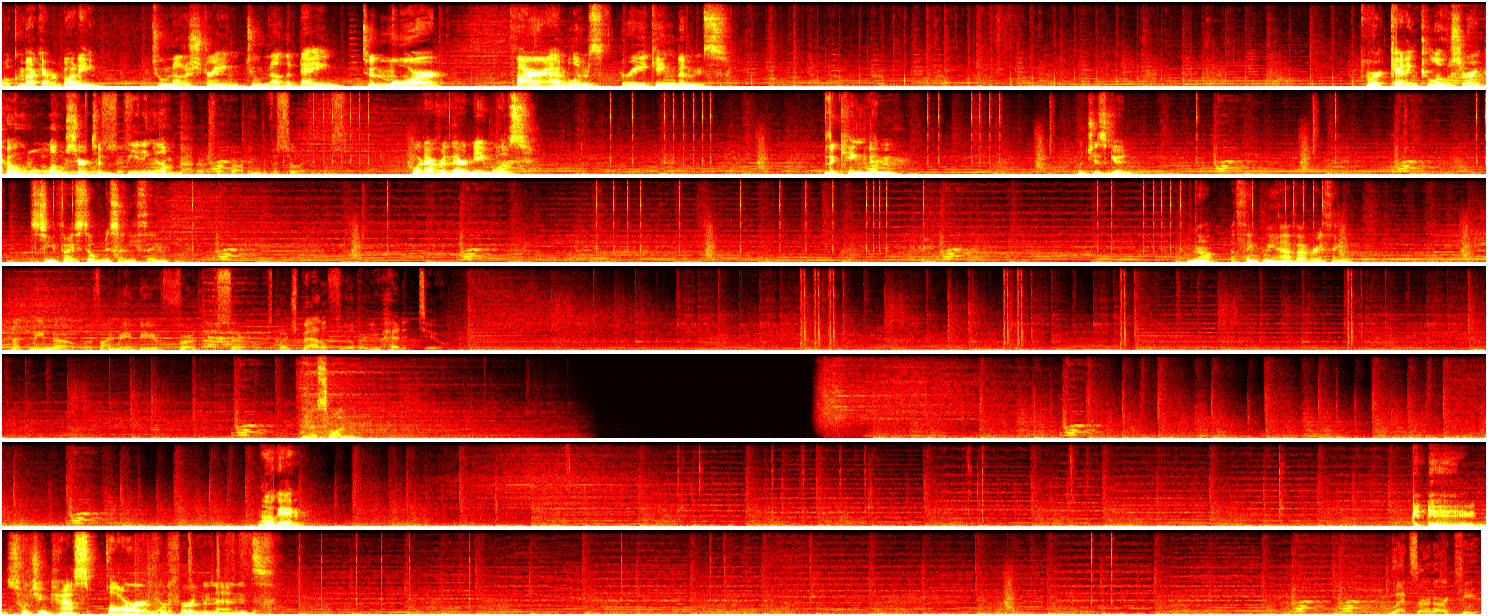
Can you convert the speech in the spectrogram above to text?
Welcome back, everybody, to another stream, to another day, to more Fire Emblem's Three Kingdoms. We're getting closer and closer to beating up whatever their name was. The Kingdom. Which is good. See if I still miss anything. No, I think we have everything. Let me know if I may be of further service. Which battlefield are you headed to? This one. Okay. Switching Caspar for Ferdinand. Our keep.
